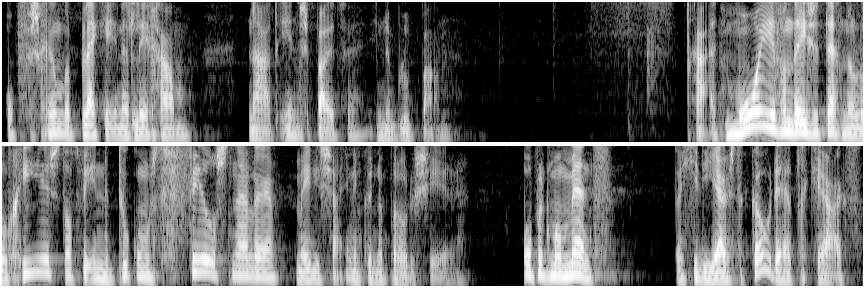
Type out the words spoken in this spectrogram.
op verschillende plekken in het lichaam na het inspuiten in de bloedbaan. Ja, het mooie van deze technologie is dat we in de toekomst veel sneller medicijnen kunnen produceren. Op het moment dat je de juiste code hebt gekraakt,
